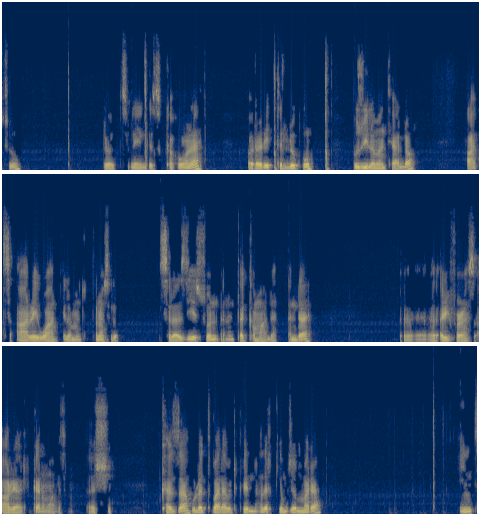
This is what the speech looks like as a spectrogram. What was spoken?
two dot length ከሆነ already ትልቁ ብዙ element ያለው at array one element ነው። ስለዚህ እሱን እንጠቀማለን እንደ reference array አድርገን ማለት ነው። እሺ ከዛ ሁለት variable declare እናደርግ። የመጀመሪያው int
